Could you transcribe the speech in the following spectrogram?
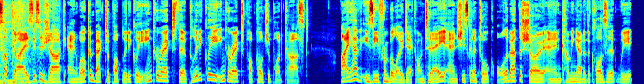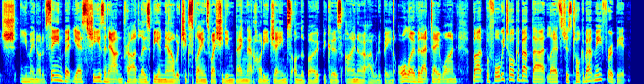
What's up, guys? This is Jacques, and welcome back to Pop Politically Incorrect, the politically incorrect pop culture podcast. I have Izzy from Below Deck on today, and she's going to talk all about the show and coming out of the closet, which you may not have seen, but yes, she is an out and proud lesbian now, which explains why she didn't bang that hottie James on the boat, because I know I would have been all over that day one. But before we talk about that, let's just talk about me for a bit.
